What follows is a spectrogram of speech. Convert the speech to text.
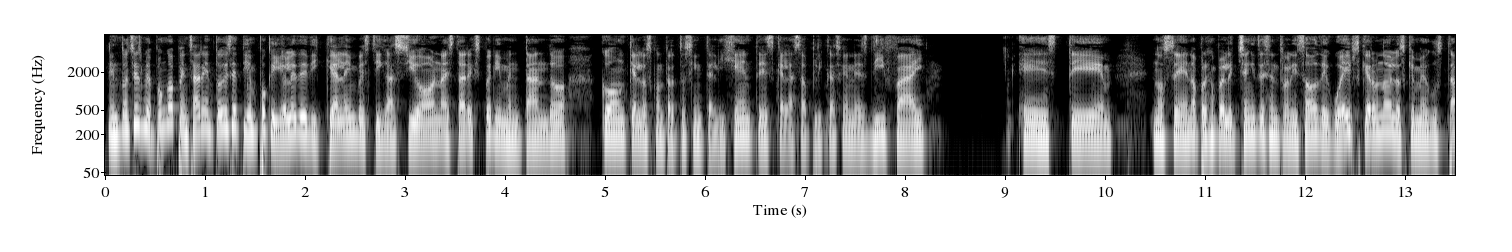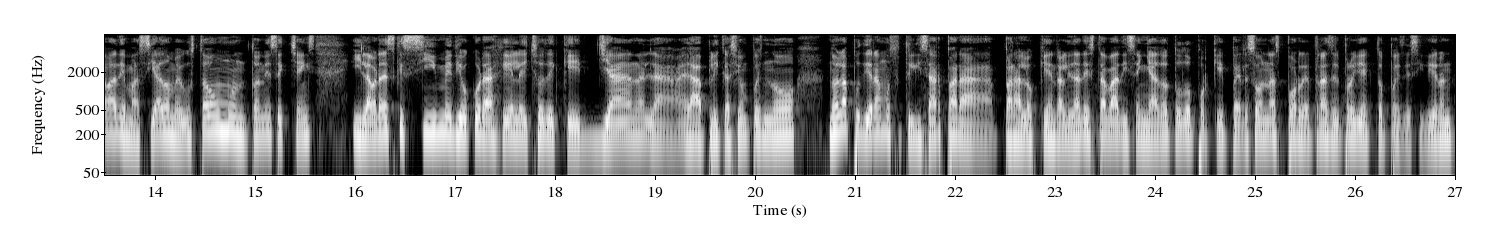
Entonces me pongo a pensar en todo ese tiempo que yo le dediqué a la investigación, a estar experimentando con que los contratos inteligentes, que las aplicaciones DeFi, este, no sé, no, por ejemplo, el exchange descentralizado de Waves, que era uno de los que me gustaba demasiado, me gustaba un montón ese exchange y la verdad es que sí me dio coraje el hecho de que ya la, aplicación pues no, no la pudiéramos utilizar para, para lo que en realidad estaba diseñado todo porque personas por detrás del proyecto pues decidieron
